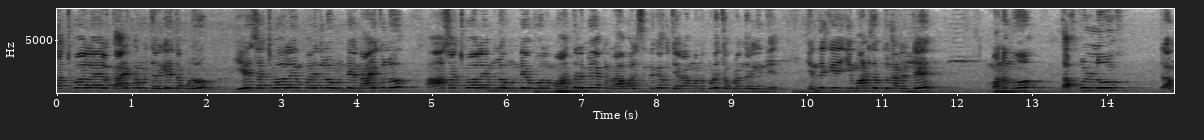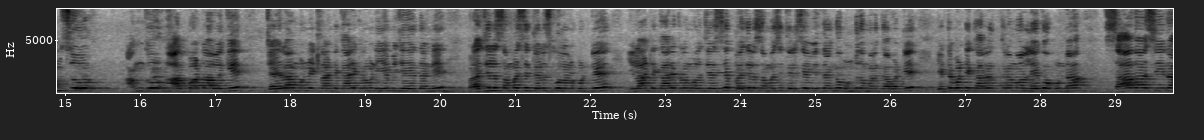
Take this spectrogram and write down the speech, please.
సచివాలయాల కార్యక్రమం జరిగేటప్పుడు ఏ సచివాలయం పరిధిలో ఉండే నాయకులు ఆ సచివాలయంలో ఉండే వాళ్ళు మాత్రమే అక్కడ రావాల్సిందిగా జయరామన్న కూడా చెప్పడం జరిగింది. ఎందుకు ఈ మాట చెప్తున్నాడంటే మనము తప్పుళ్ళు డ్రమ్స్ అంగు ఆర్భాటాలకి జయరాముని ఇట్లాంటి కార్యక్రమాన్ని ఏమి చేయొద్దండి. ప్రజల సమస్య తెలుసుకోవాలనుకుంటే ఇలాంటి కార్యక్రమాలు చేస్తే ప్రజల సమస్య తెలిసే విధంగా ఉండదు మనకు కాబట్టి ఎటువంటి కార్యక్రమాలు లేకోకుండా సాదా సీదా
